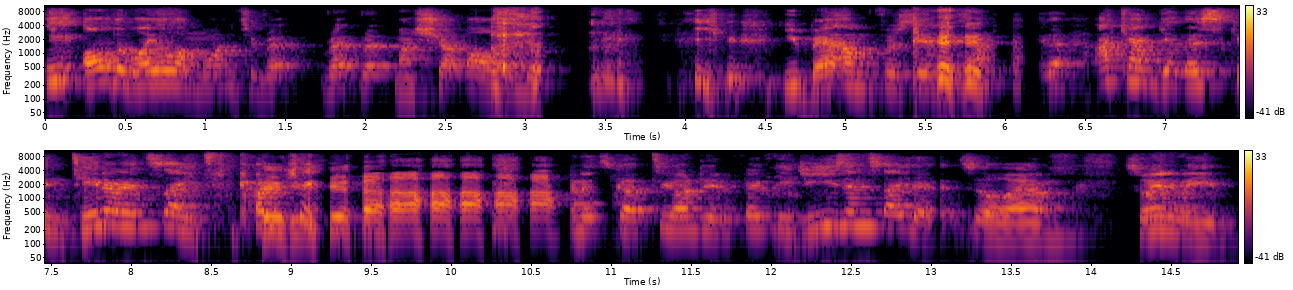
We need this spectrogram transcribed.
eat, all the while I'm wanting to rip, rip, rip my shirt off. you, you bet I'm for sale. I can't get this container inside the country, and it's got 250 G's inside it. So, um, so anyway,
